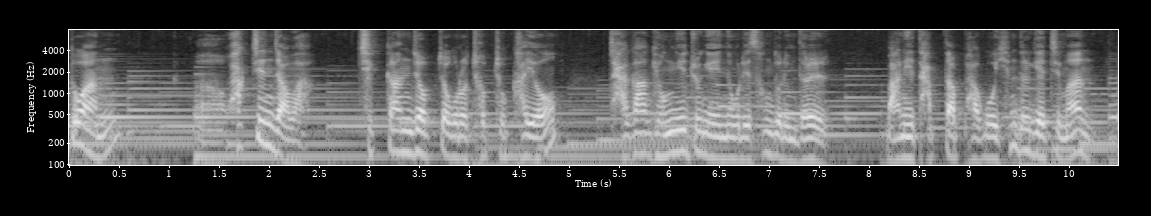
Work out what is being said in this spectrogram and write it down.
또한 어, 확진자와 직간접적으로 접촉하여 자가 격리 중에 있는 우리 성도님들 많이 답답하고 힘들겠지만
